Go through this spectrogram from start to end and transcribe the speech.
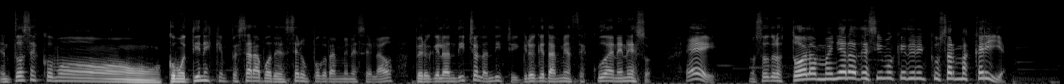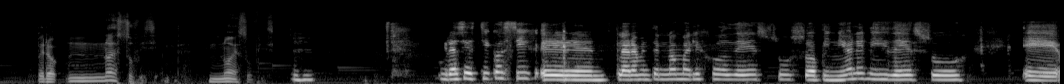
Entonces como, como tienes que empezar a potenciar un poco también ese lado, pero que lo han dicho, lo han dicho, y creo que también se escudan en eso. ¡Hey! Nosotros todas las mañanas decimos que tienen que usar mascarilla, pero no es suficiente, no es suficiente. Gracias chicos, sí, eh, claramente no me alejo de sus opiniones ni de sus eh,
